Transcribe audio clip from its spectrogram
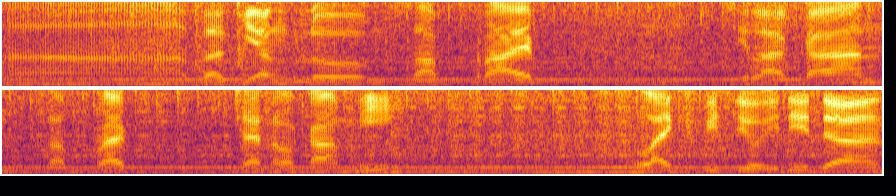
eh, bagi yang belum subscribe silakan subscribe channel kami like video ini dan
